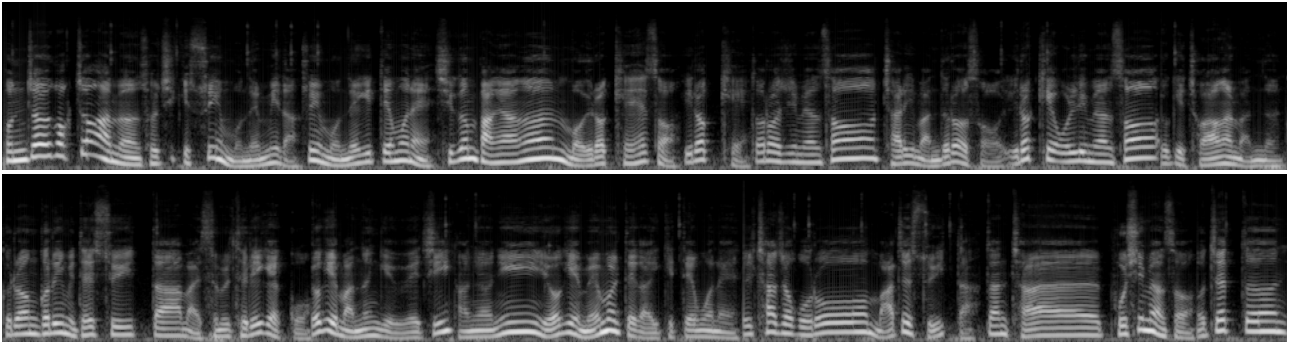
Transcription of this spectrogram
본절 걱정하면 솔직히 수익 못 냅니다. 수익 못 내기 때문에 지금 방향은 뭐 이렇게 해서 이렇게 떨어지면서 자리 만들어서 이렇게 올리면서 여기 저항을 맞는 그런 그림이 될 수 있다 말씀을 드리겠고 여기에 맞는 게 왜지? 당연히 여기에 매물대가 있기 때문에 1차적으로 맞을 수 있다. 일단 잘 보시면서 어쨌든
